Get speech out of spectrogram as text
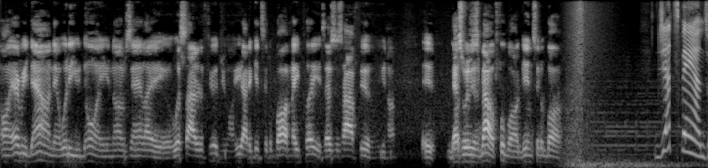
on every down, then what are you doing? You know what I'm saying? Like, what side of the field you on? You got to get to the ball, make plays. That's just how I feel. You know, it, that's what it's about. Football, getting to the ball. Jets fans,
